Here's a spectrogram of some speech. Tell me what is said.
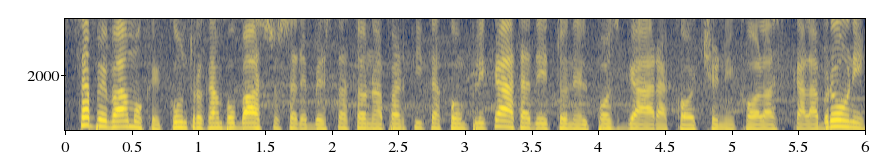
Sapevamo che contro Campobasso sarebbe stata una partita complicata, ha detto nel post gara coach Nicola Scalabroni.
